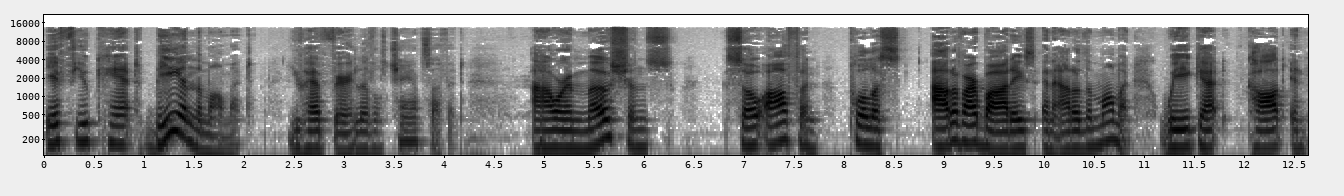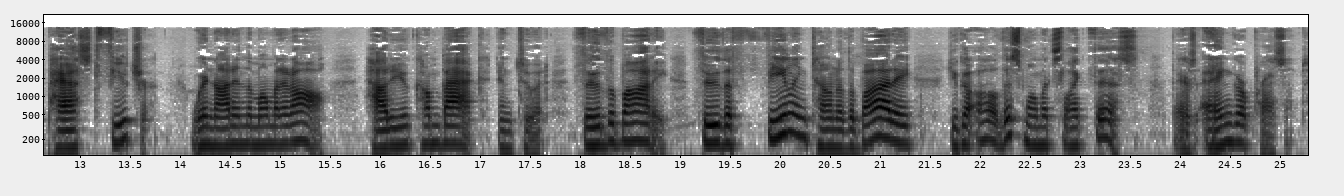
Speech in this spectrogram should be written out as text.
If you can't be in the moment, you have very little chance of it. Our emotions so often pull us out of our bodies and out of the moment. We get caught in past future. We're not in the moment at all. How do you come back into it? Through the body, through the feeling tone of the body. You go, oh, this moment's like this. There's anger present.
